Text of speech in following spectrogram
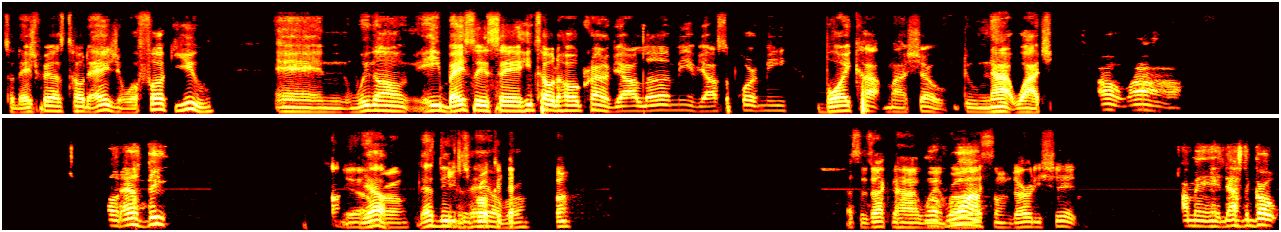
So Dave Chappelle told the agent, well, fuck you. And we going he basically said, he told the whole crowd, if y'all love me, if y'all support me, boycott my show. Do not watch it. oh, wow. Oh, that's deep. Yeah, Yeah. bro. That's He deep as just hell, broke it bro. That's exactly how it went, for bro. one- That's some dirty shit. I mean, that's the goat.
